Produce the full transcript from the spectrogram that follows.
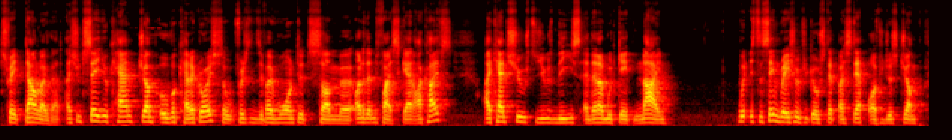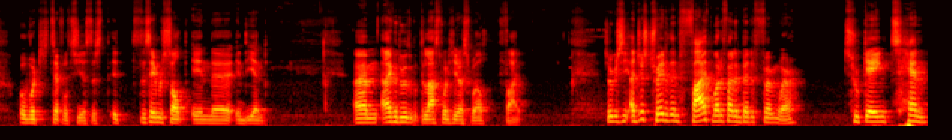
trade down like that. I should say you can't jump over categories. So, for instance, if I wanted some uh, unidentified scan archives, I can choose to use these, and then I would gain 9. It's the same ratio if you go step by step, or if you just jump over several tiers. It's the same result in, uh, in the end. Um, and I can do it with the last one here as well, 5. So you can see I just traded in 5 modified embedded firmware to gain 10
